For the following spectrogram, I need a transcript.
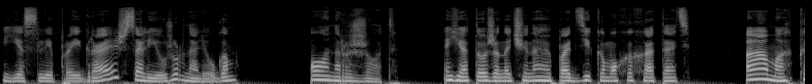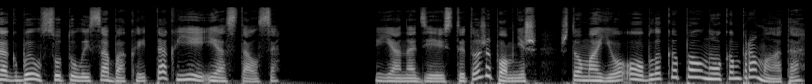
Если проиграешь, солью журналюгом. Он ржет. Я тоже начинаю по-дикому хохотать. Ама, как был сутулой собакой, так ей и остался. Я надеюсь, ты тоже помнишь, что мое облако полно компромата.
